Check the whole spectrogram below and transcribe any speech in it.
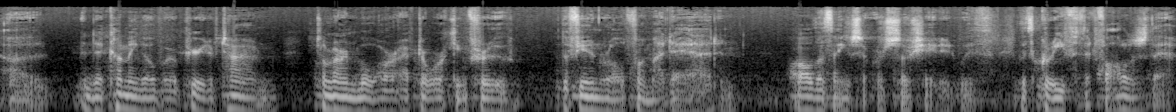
uh, and then coming over a period of time to learn more after working through the funeral for my dad and all the things that were associated with, with grief that follows that,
